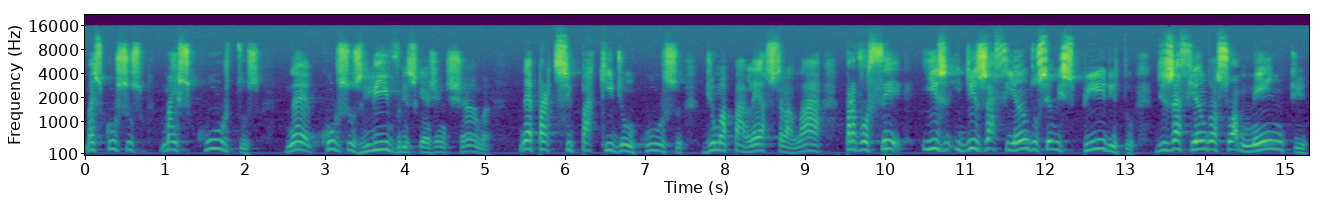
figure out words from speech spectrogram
mas cursos mais curtos, né? cursos livres que a gente chama, né, participar aqui de um curso, de uma palestra lá, para você ir desafiando o seu espírito, desafiando a sua mente,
